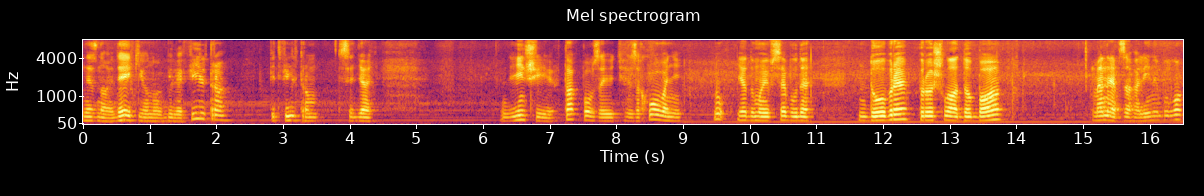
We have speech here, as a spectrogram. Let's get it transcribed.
Не знаю, деякі воно біля фільтра, під фільтром сидять. Інші так повзають, заховані. Ну, я думаю, все буде добре. Пройшла доба. Мене взагалі не було.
